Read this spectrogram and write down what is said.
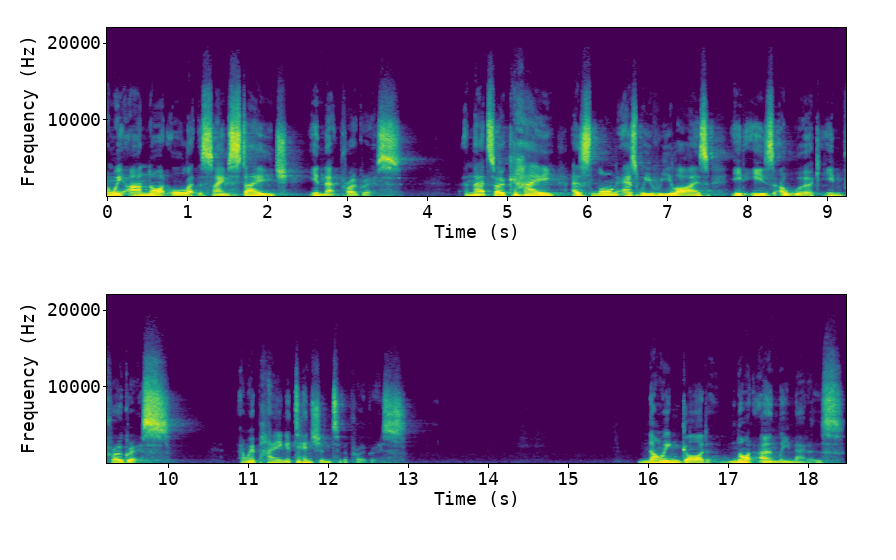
And we are not all at the same stage in that progress. And that's okay as long as we realize it is a work in progress and we're paying attention to the progress. Knowing God not only matters,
